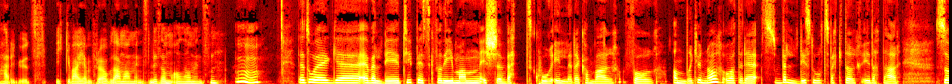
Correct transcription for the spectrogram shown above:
herregud, ikke vær hjemme fra jobb, det er mamma mensen, liksom. Alle har mensen. Mm. Det tror jeg eh, er veldig typisk, fordi man ikke vet hvor ille det kan være for andre kvinner, og at det er et veldig stort spekter i dette her. Så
